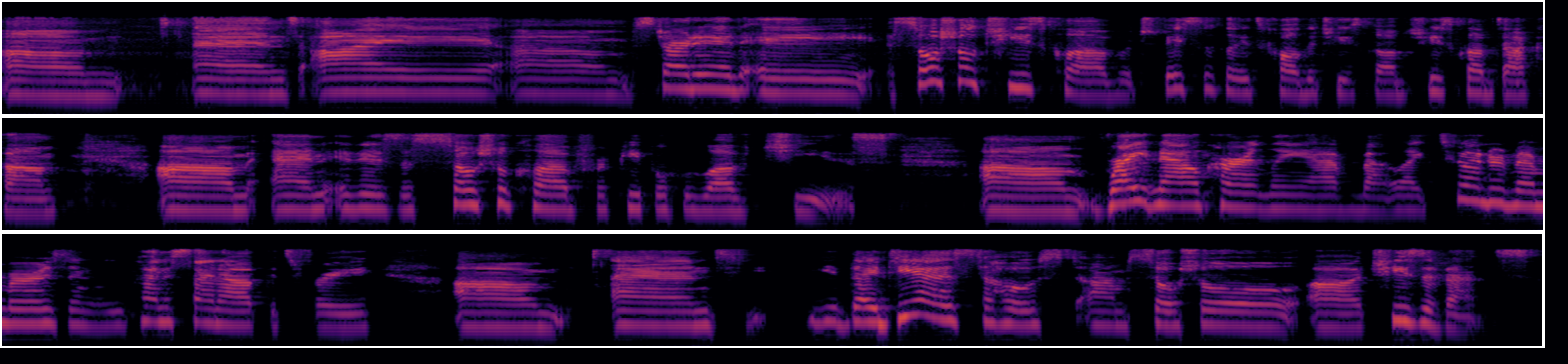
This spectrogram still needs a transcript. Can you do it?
um, and I um, started a social cheese club, which basically it's called the Cheese Club, cheeseclub.com. Um, and it is a social club for people who love cheese. Um, right now, currently, I have about like 200 members, and you kind of sign up, it's free. Um, and the idea is to host social uh, cheese events.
